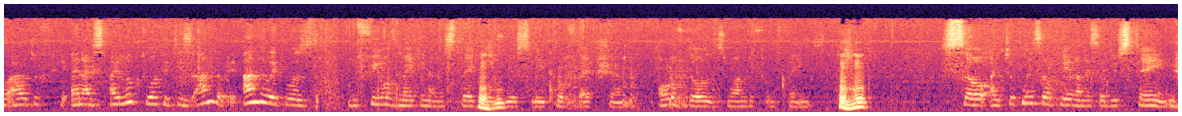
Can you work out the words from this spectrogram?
go out of here. And I looked what it is under it. Under it was the fear of making a mistake, Mhm. obviously, perfection, all of those wonderful things. Mhm. So I took myself here and I said, You're staying.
